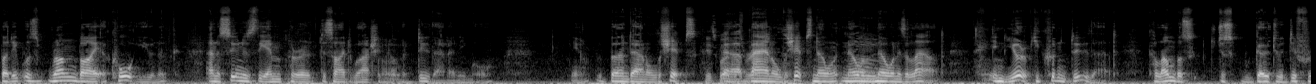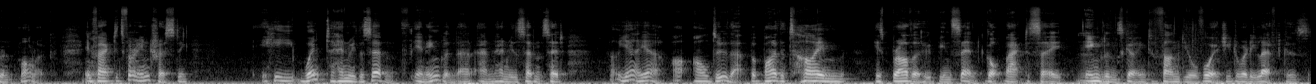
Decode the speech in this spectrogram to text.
but it was run by a court eunuch, And as soon as the emperor decided, well, actually, we're not going to do that anymore, you know, burn down all the ships, uh, ban rich. all the ships. No one, no one, no one is allowed. In Europe, you couldn't do that. Columbus just would go to a different monarch. In fact, it's very interesting. He went to Henry VII in England, and, and Henry VII said, "Oh yeah, yeah, I'll, I'll do that." But by the time his brother, who'd been sent, got back to say England's going to fund your voyage, he'd already left because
